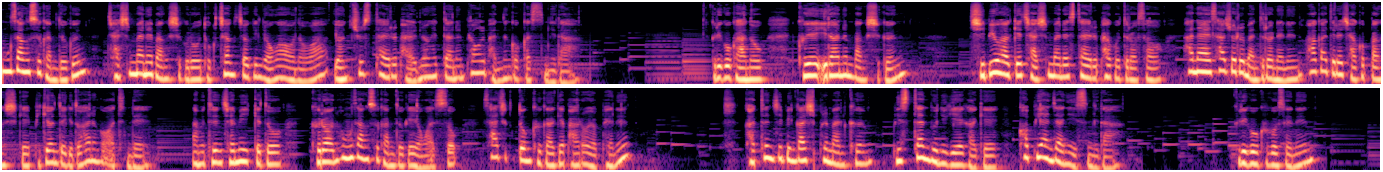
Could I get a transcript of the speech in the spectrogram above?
홍상수 감독은 자신만의 방식으로 독창적인 영화 언어와 연출 스타일을 발명했다는 평을 받는 것 같습니다. 그리고 간혹 그의 일하는 방식은 집요하게 자신만의 스타일을 파고들어서 하나의 사조를 만들어내는 화가들의 작업 방식에 비견되기도 하는 것 같은데 아무튼 재미있게도 그런 홍상수 감독의 영화 속 사직동 극악의 바로 옆에는 같은 집인가 싶을 만큼 비슷한 분위기의 가게 커피 한 잔이 있습니다. 그리고 그곳에는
